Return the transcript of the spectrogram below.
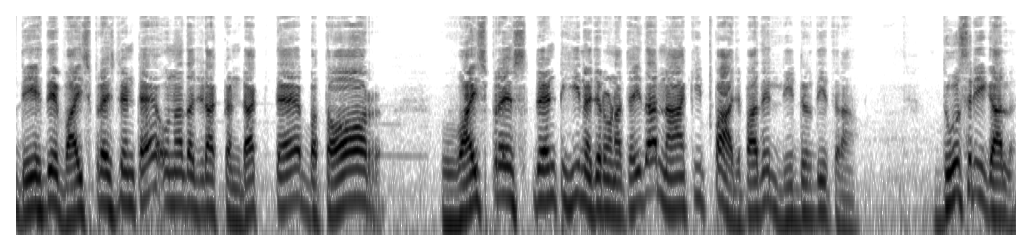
ਦੇਸ਼ ਦੇ ਵਾਈਸ ਪ੍ਰੈਜ਼ੀਡੈਂਟ ਹੈ, ਉਹਨਾਂ ਦਾ ਜਿਹੜਾ ਕੰਡਕਟ ਹੈ, ਬਤੌਰ ਵਾਈਸ ਪ੍ਰੈਜ਼ੀਡੈਂਟ ਹੀ ਨਜ਼ਰ ਆਉਣਾ ਚਾਹੀਦਾ, ਨਾ ਕਿ ਭਾਜਪਾ ਦੇ ਲੀਡਰ ਦੀ ਤਰ੍ਹਾਂ। ਦੂਸਰੀ ਗੱਲ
